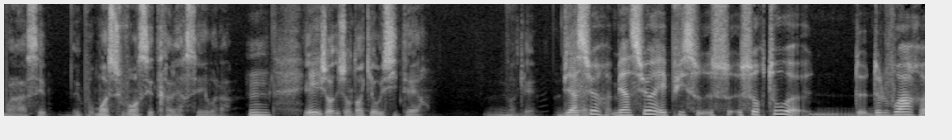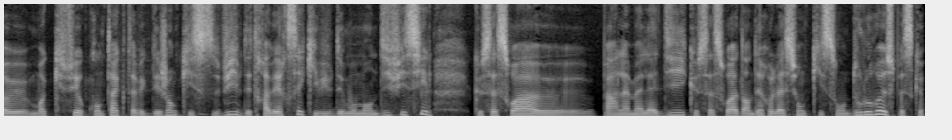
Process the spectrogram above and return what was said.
voilà, c'est pour moi, souvent, c'est traversée. Voilà. Mm. Et, j'entends qu'il y a aussi terre. Bien sûr, bien sûr. Et puis surtout, euh, de, le voir, euh, moi qui suis au contact avec des gens qui vivent des traversées, qui vivent des moments difficiles, que ce soit euh, par la maladie, que ce soit dans des relations qui sont douloureuses, parce que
